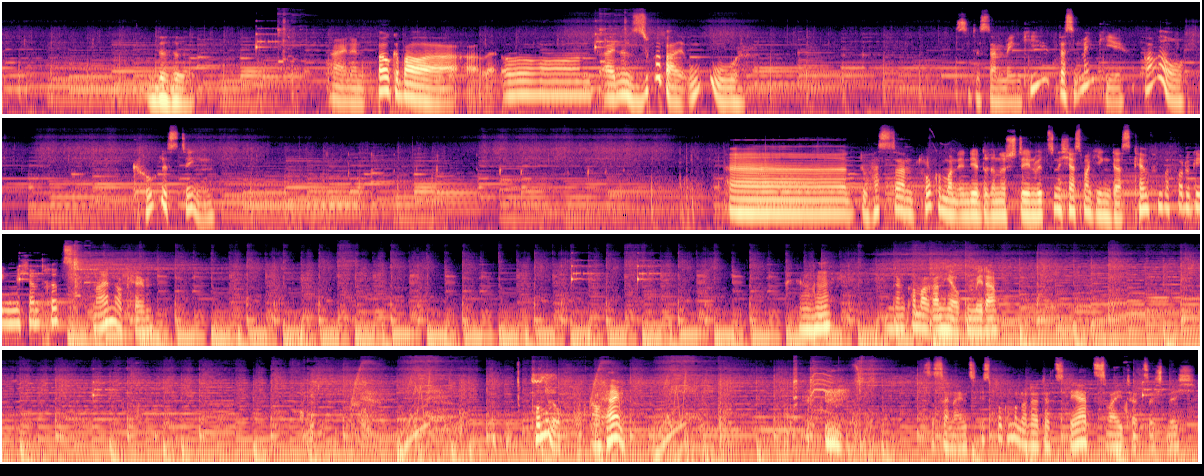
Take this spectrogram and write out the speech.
Einen Pokéball und einen Superball. Uh. Sind das dann Menki? Das sind Menki. Oh. Cooles Ding. Äh, du hast da ein Pokémon in dir drin stehen. Willst du nicht erstmal gegen das kämpfen, bevor du gegen mich antrittst? Nein? Okay. Mhm. Dann komm mal ran hier auf den Meter. Pummeluff. Okay. Ist das sein einziges Pokémon oder hat der zwei tatsächlich?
